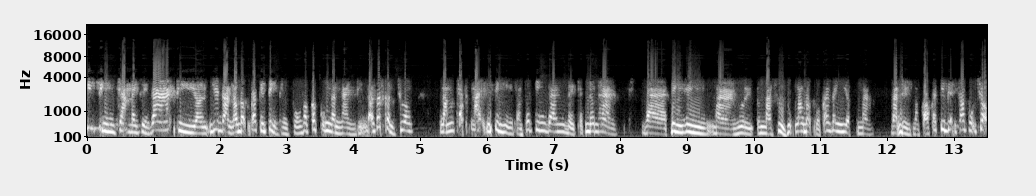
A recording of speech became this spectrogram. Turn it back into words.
khi tình trạng này xảy ra ấy, thì uh, liên đoàn lao động các cái tỉnh thành phố và cấp công đoàn ngành thì đã rất khẩn trương nắm chắc lại cái tình hình sản xuất kinh doanh về các đơn hàng và tình hình mà người mà sử dụng lao động của các doanh nghiệp mà và để mà có các cái biện pháp hỗ trợ.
